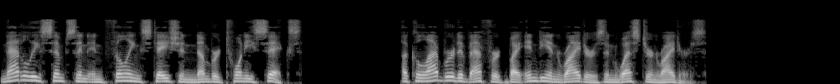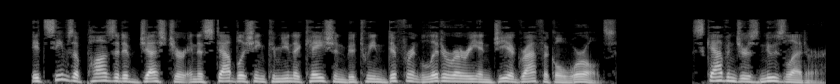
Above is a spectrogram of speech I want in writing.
Natalie Simpson in Filling Station No. 26 A collaborative effort by Indian writers and Western writers. It seems a positive gesture in establishing communication between different literary and geographical worlds. Scavengers Newsletter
